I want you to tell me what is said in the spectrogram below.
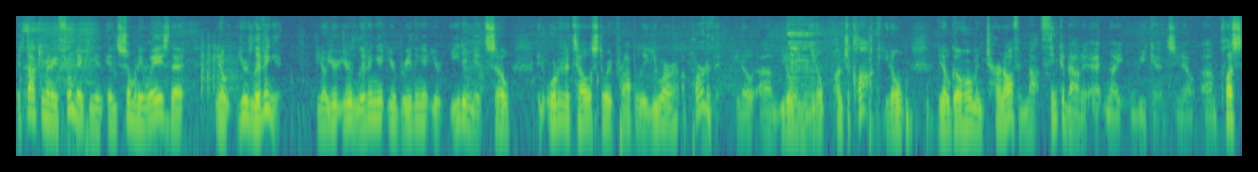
it's documentary filmmaking in, in so many ways that you know you're living it. You know, you're you're living it, you're breathing it, you're eating it. So, in order to tell a story properly, you are a part of it. You know, um, you don't you don't punch a clock. You don't, you know, go home and turn off and not think about it at night and weekends. You know, um, plus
